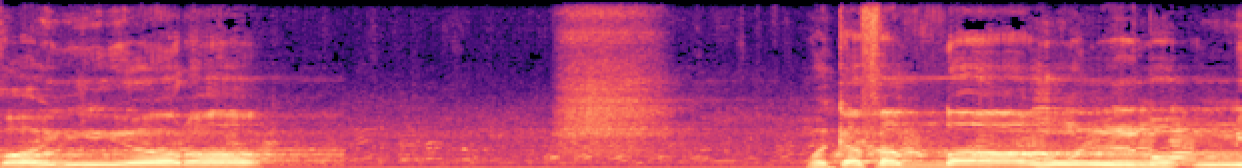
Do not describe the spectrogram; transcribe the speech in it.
خيرا. وكفى الله المؤمنين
